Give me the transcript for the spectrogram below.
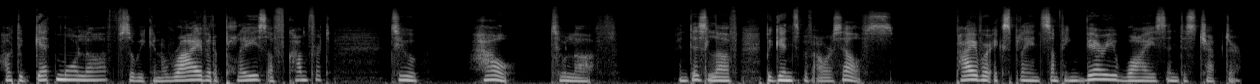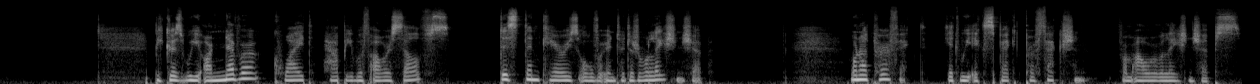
how to get more love so we can arrive at a place of comfort to how to love. And this love begins with ourselves. Piver explains something very wise in this chapter. Because we are never quite happy with ourselves, this then carries over into the relationship. We're not perfect, yet we expect perfection from our relationships.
